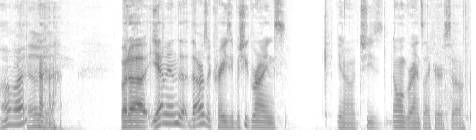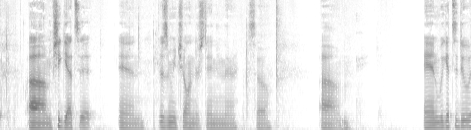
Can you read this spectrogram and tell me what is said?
All right. Hell yeah. But uh, yeah, man, the, the hours are crazy. But she grinds. You know, she's no one grinds like her. So um, she gets it, and there's a mutual understanding there. So, um, and we get to do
